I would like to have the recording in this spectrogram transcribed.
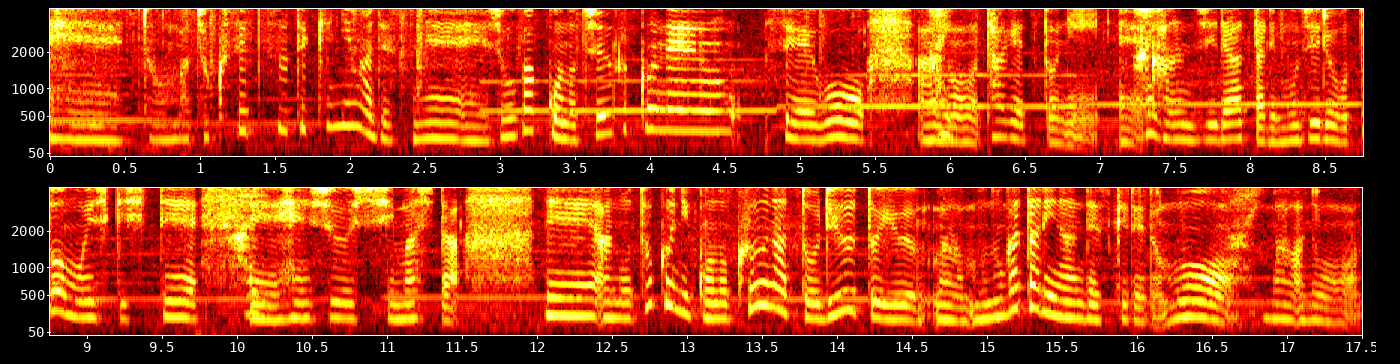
えーとまあ、直接的にはですね小学校の中学年生をあの、はい、ターゲットに、えー、漢字であったり文字量等も意識して、はい、えー、編集しました。であの特にこの「クーナと竜」という、まあ、物語なんですけれども、はい、まあ、あの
